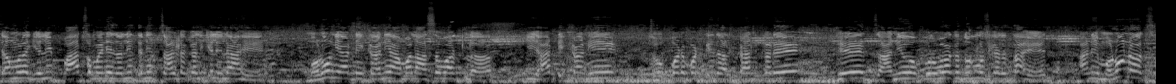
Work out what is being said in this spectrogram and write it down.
त्यामुळे गेली पाच महिने झाली त्यांनी चालढकल केलेली आहे. म्हणून या ठिकाणी आम्हाला असं वाटलं की या ठिकाणी झोपडपट्टी धारकांकडे हे जाणीवपूर्वक दुर्लक्ष करत आहेत. आणि म्हणूनच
